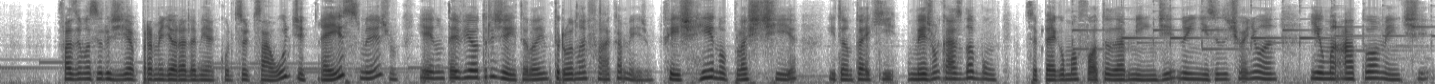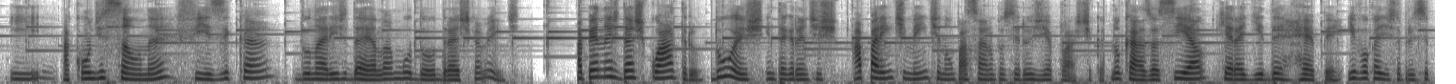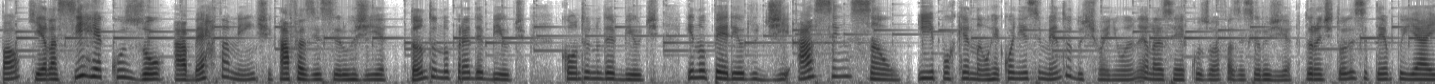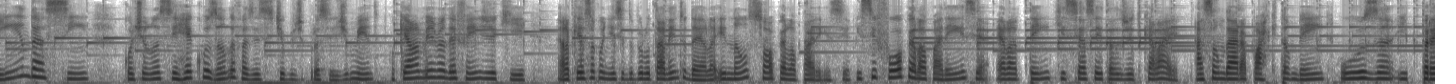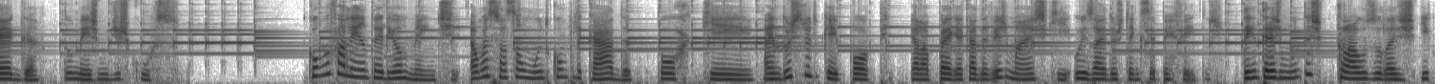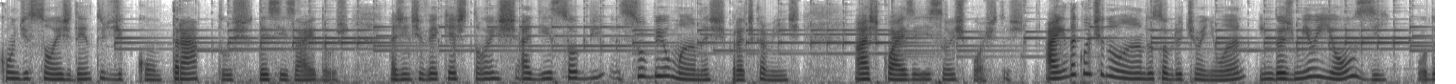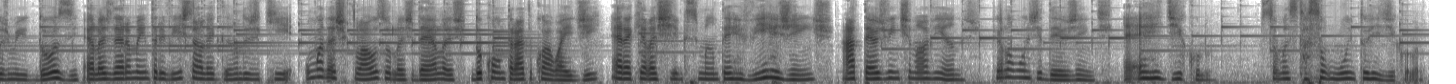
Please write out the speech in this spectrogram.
fazer uma cirurgia para melhorar da minha condição de saúde? É isso mesmo? E aí não teve outro jeito, ela entrou na faca mesmo. Fez rinoplastia, e tanto é que o mesmo caso da Boom. Você pega uma foto da Mindy no início do 21 e uma atualmente e a condição, né, física do nariz dela mudou drasticamente. Apenas das quatro, duas integrantes aparentemente não passaram por cirurgia plástica. No caso, a Ciel, que era líder, rapper e vocalista principal, que ela se recusou abertamente a fazer cirurgia tanto no pré-debut quanto no debut e no período de ascensão e, por que não, reconhecimento do 21, ela se recusou a fazer cirurgia durante todo esse tempo e ainda assim continua se recusando a fazer esse tipo de procedimento, porque ela mesma defende que ela quer ser conhecida pelo talento dela e não só pela aparência. E se for pela aparência, ela tem que se aceitar do jeito que ela é. A Sandara Park também usa e prega do mesmo discurso. Como eu falei anteriormente, é uma situação muito complicada porque a indústria do K-pop ela prega cada vez mais que os idols têm que ser perfeitos. Dentre as muitas cláusulas e condições dentro de contratos desses idols, a gente vê questões ali sub, subhumanas, praticamente, às quais eles são expostos. Ainda continuando sobre o 21, em 2011 ou 2012, elas deram uma entrevista alegando de que uma das cláusulas delas do contrato com a YG era que elas tinham que se manter virgens até os 29 anos. Pelo amor de Deus, gente, é, é ridículo. Isso é uma situação muito ridícula.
